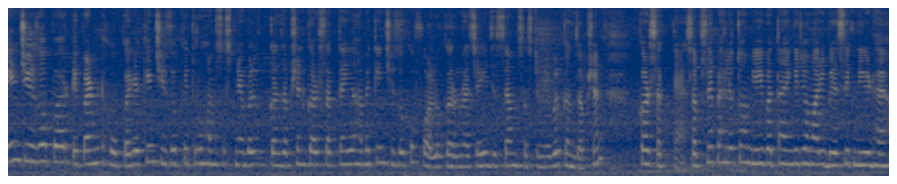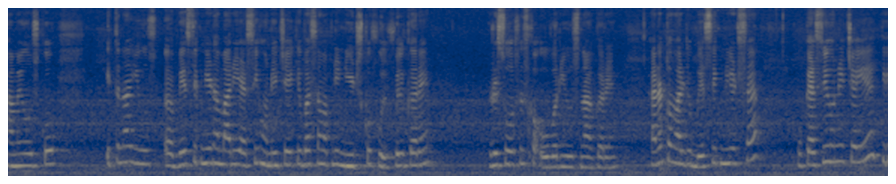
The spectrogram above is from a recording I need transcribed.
किन चीज़ों पर डिपेंड होकर या किन चीज़ों के थ्रू हम सस्टेनेबल कंजप्शन कर सकते हैं या हमें किन चीज़ों को फॉलो करना चाहिए जिससे हम सस्टेनेबल कंजप्शन कर सकते हैं। सबसे पहले तो हम यही बताएँगे जो हमारी बेसिक नीड है, हमें उसको इतना यूज़ बेसिक नीड हमारी ऐसी होनी चाहिए कि बस हम अपनी नीड्स को फुलफ़िल करें रिसोर्स का ओवर यूज़ ना करें। है ना? तो हमारी जो बेसिक नीड्स हैं, वो कैसी होनी चाहिए कि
